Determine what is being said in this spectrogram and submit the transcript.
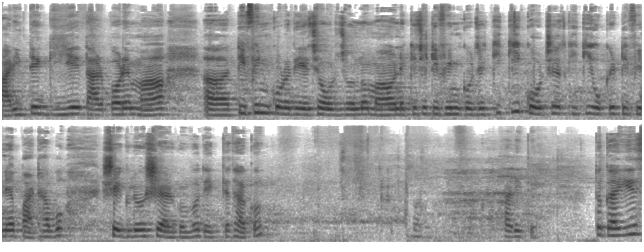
বাড়িতে গিয়ে তারপরে মা টিফিন করে দিয়েছে ওর জন্য। মা অনেক কিছু টিফিন করছে। কি কি করছে, কি কি ওকে টিফিনে পাঠাবো, সেগুলোও শেয়ার করব। দেখতে থাকো। বাড়িতে। তো গাইজ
